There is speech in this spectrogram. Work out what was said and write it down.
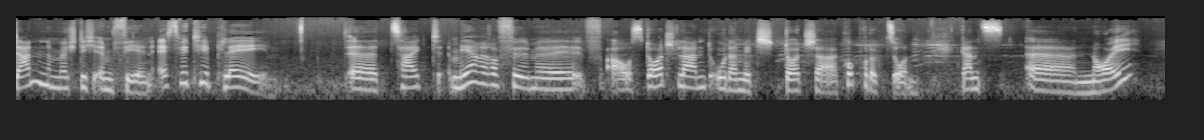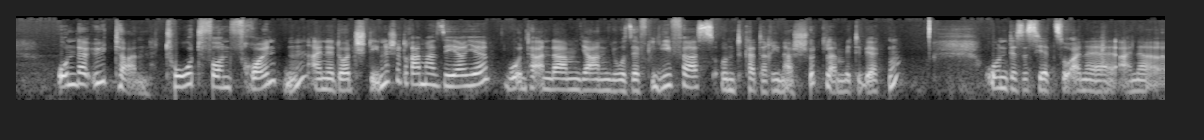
Dann möchte ich empfehlen SWT Play. Äh, zeigt mehrere Filme aus Deutschland oder mit deutscher Koproduktion. Ganz äh, neu. Unter Ütern, Tod von Freunden, eine deutsch-dänische Dramaserie, wo unter anderem Jan-Josef Liefers und Katharina Schüttler mitwirken. Und das ist jetzt so eine, eine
